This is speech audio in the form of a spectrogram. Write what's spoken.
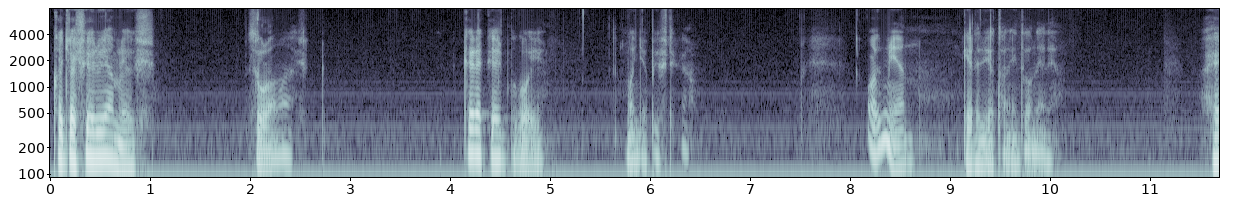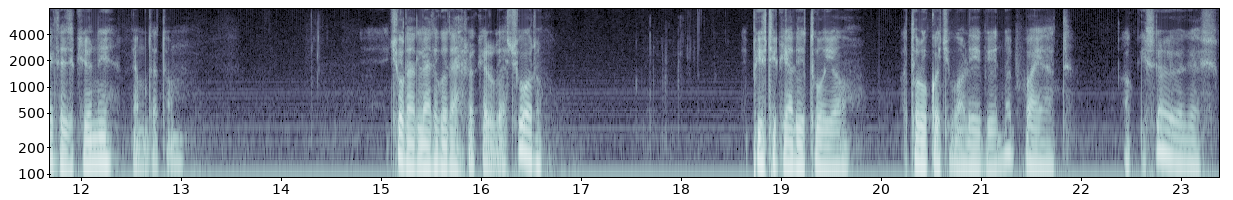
Kacsasőrű emlős, szól a másik. Kerekes bagoly, mondja Pistike. Az milyen? kérdezi a tanítónéni. Ha elkezdik jönni, megmutatom. Család látogatásra kerül a sor. Pistike előtolja a tolókocsiban lévő napipáját, a kis szemüveges.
